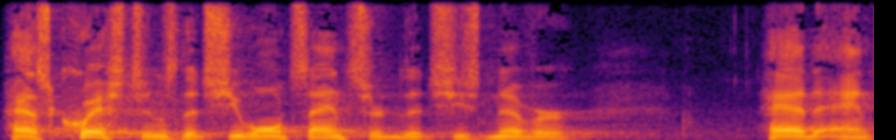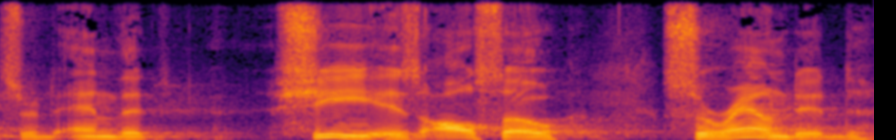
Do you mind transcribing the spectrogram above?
has questions that she wants answered that she's never had answered, and that she is also surrounded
